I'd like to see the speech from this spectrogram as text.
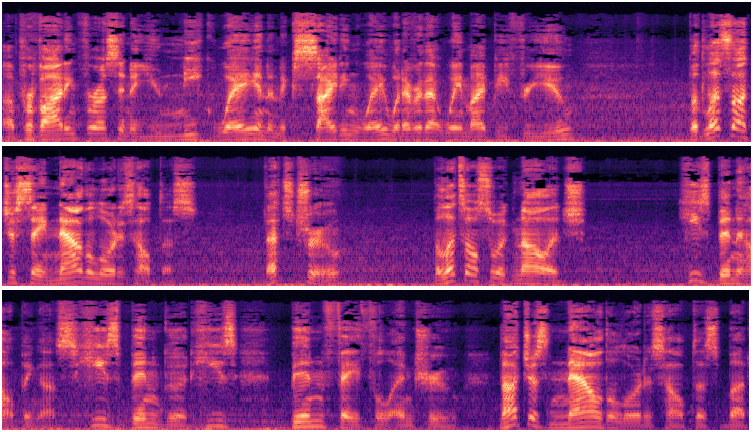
uh, providing for us in a unique way, in an exciting way, whatever that way might be for you. But let's not just say, now the Lord has helped us. That's true. But let's also acknowledge, He's been helping us. He's been good. He's been faithful and true. Not just now the Lord has helped us, but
